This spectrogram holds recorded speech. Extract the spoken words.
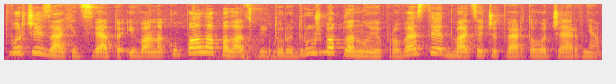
Творчий захід свято Івана Купала Палац культури Дружба планує провести 24 червня.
